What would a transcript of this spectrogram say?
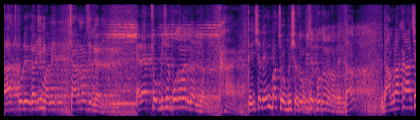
লাস্ট কোডের গাড়ি মানে চার মাসের গাড়ি। এটা চব্বিশের প্রথমের গাড়ি হবে। হ্যাঁ তেইশের এন্ড বা চব্বিশের চব্বিশের প্রথমে হবে। দাম? দাম রাখা আছে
